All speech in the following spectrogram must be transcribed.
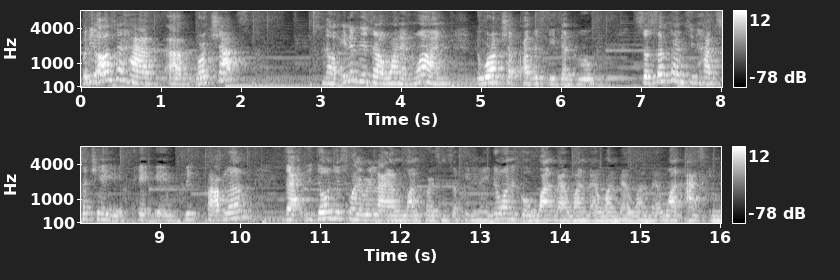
But you also have um, workshops. Now interviews are one-on-one. -on -one. The workshop obviously is a group. So sometimes you have such a, a, a big problem that you don't just want to rely on one person's opinion. You don't want to go one by one by one by one by one asking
